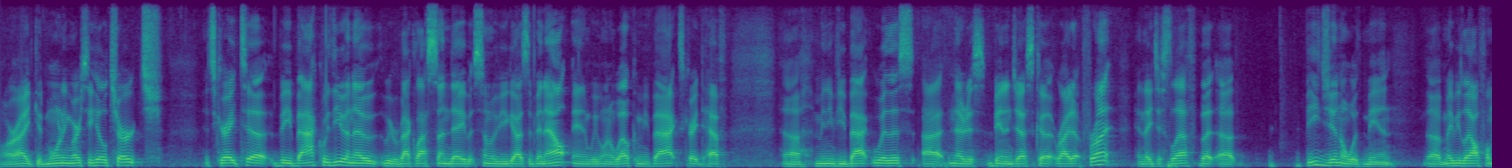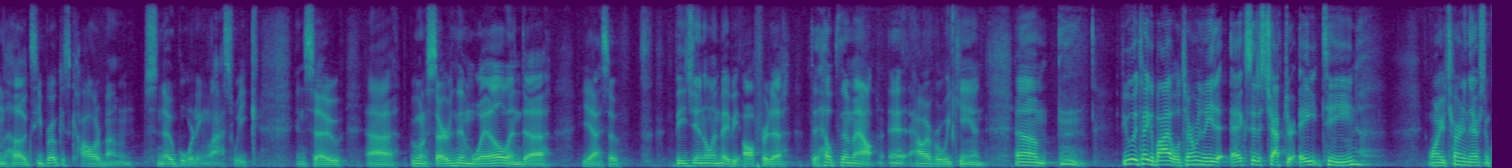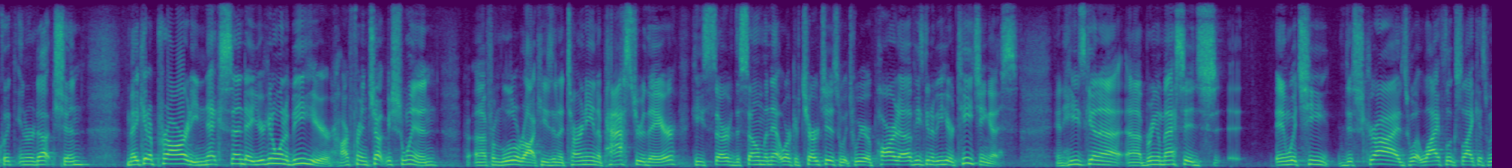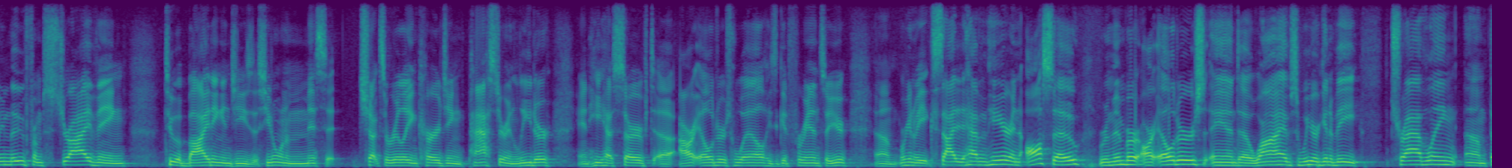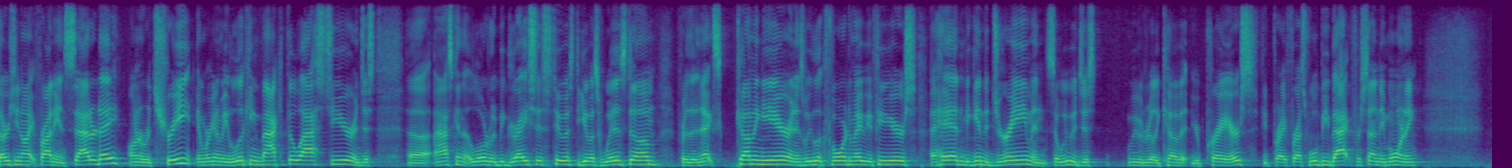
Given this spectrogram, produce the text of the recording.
All right, good morning, Mercy Hill Church. It's great to be back with you. I know we were back last Sunday, but some of you guys have been out, and we want to welcome you back. It's great to have uh, many of you back with us. I noticed Ben and Jessica right up front, and they just left, but uh, be gentle with Ben. Uh, maybe lay off on the hugs. He broke his collarbone snowboarding last week. And so uh, we want to serve them well, and uh, yeah, so be gentle and maybe offer to, to help them out uh, however we can. Um, if you would take a Bible, turn with me to Exodus chapter 18. While you're turning there, some quick introduction. Make it a priority. Next Sunday, you're going to want to be here. Our friend Chuck Geschwin uh, from Little Rock, he's an attorney and a pastor there. He's served the Soma network of churches, which we are a part of. He's going to be here teaching us. And he's going to uh, bring a message in which he describes what life looks like as we move from striving to abiding in Jesus. You don't want to miss it. Chuck's a really encouraging pastor and leader, and he has served uh, our elders well. He's a good friend, so you're, um, we're going to be excited to have him here. And also, remember our elders and uh, wives, we are going to be traveling um, Thursday night, Friday, and Saturday on a retreat, and we're going to be looking back at the last year and just uh, asking that the Lord would be gracious to us to give us wisdom for the next coming year, and as we look forward to maybe a few years ahead and begin to dream, and so we would just we would really covet your prayers if you'd pray for us. We'll be back for Sunday morning.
